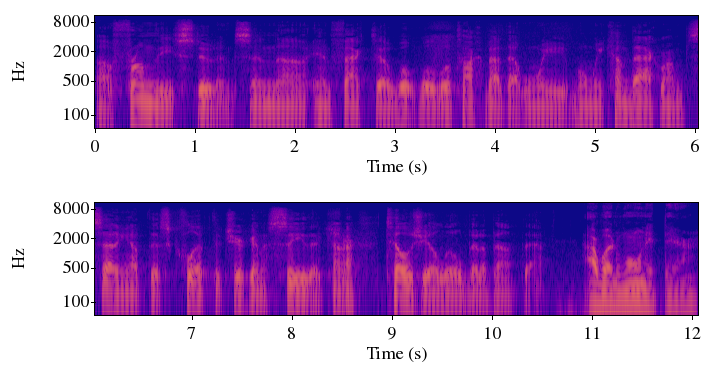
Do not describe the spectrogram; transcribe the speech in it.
uh, from these students. And uh, in fact, uh, we'll, we'll, we'll, talk about that when we when we come back. Where I'm setting up this clip that you're going to see that kind of sure. tells you a little bit about that. I wasn't wanted there,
